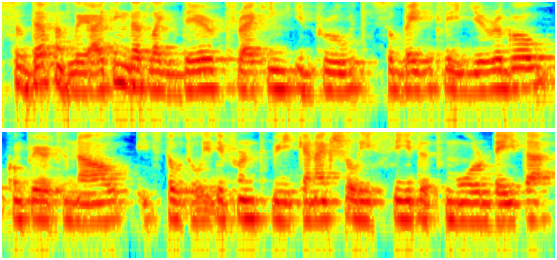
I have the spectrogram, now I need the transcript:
So definitely, I think that like their tracking improved. So basically, a year ago compared to now, it's totally different. We can actually see that more data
